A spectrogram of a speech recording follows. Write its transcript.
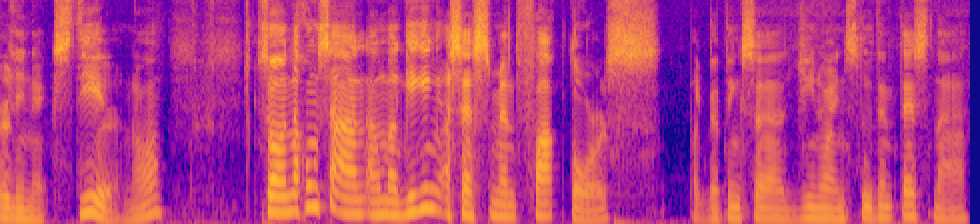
early next year no? So na kung saan ang magiging assessment factors pagdating sa genuine student test na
